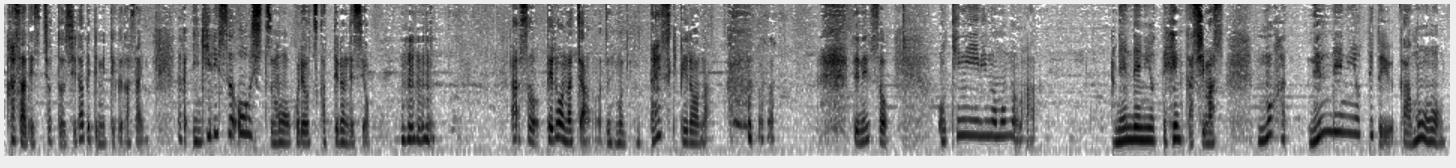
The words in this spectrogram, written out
傘です。ちょっと調べてみてください。なんかイギリス王室もこれを使ってるんですよ。あ、そう、ペローナちゃん。私も大好きペローナ。でね、そう、お気に入りのものは年齢によって変化します。もは年齢によってというかもう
